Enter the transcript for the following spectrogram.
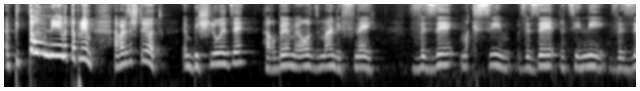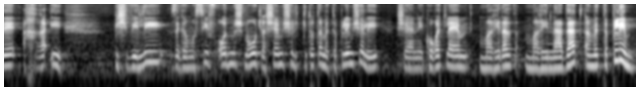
הם פתאום נהיים מטפלים. אבל זה שטויות. הם בישלו את זה הרבה מאוד זמן לפני. וזה מקסים, וזה רציני, וזה אחראי. בשבילי זה גם מוסיף עוד משמעות לשם של כיתות המטפלים שלי, שאני קוראת להם מרינדת, מרינדת המטפלים.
